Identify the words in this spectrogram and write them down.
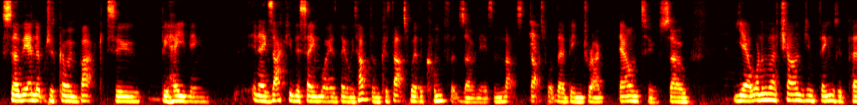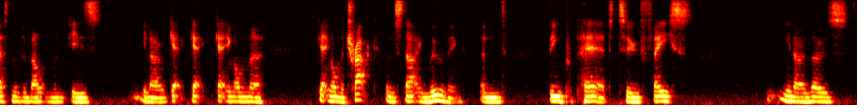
so they end up just going back to hmm. behaving in exactly the same way as they always have done because that's where the comfort zone is and that's that's what they're being dragged down to. So yeah. one of the most challenging things with personal development is you know get get getting on the getting on the track and starting moving and being prepared to face you know those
